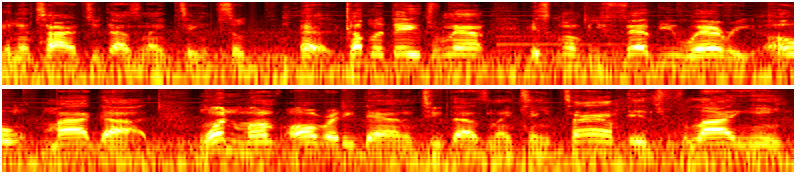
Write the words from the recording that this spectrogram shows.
in entire 2019. So a couple of days from now, it's going to be February. Oh my God, one month already down in 2019. Time is flying.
